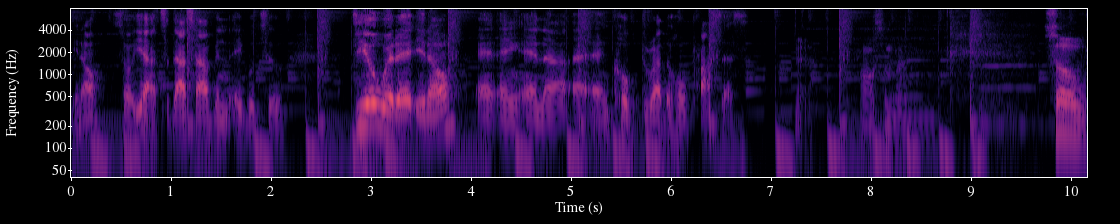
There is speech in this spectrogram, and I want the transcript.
You know? So yeah, so that's how I've been able to deal with it, you know, and and and, uh, and cope throughout the whole process. Yeah, awesome, man. So,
